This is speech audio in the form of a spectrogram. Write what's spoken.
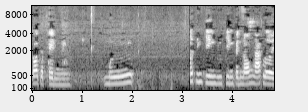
ก็จะเป็นมื้อก็จริงๆจริงๆเป็นน้องรักเลย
